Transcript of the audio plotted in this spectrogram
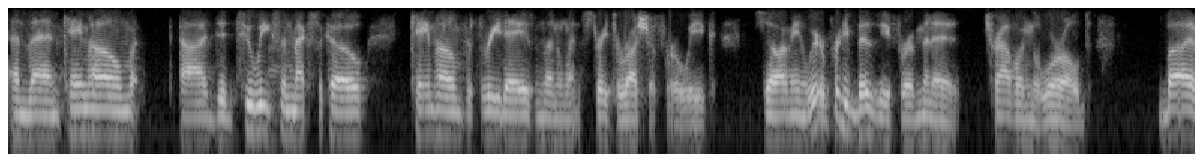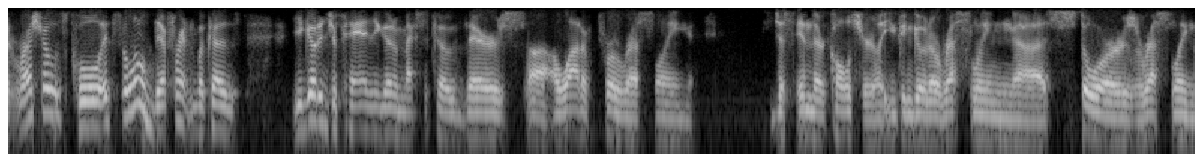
and then came home. Uh, did two weeks in Mexico, came home for three days, and then went straight to Russia for a week. So I mean, we were pretty busy for a minute traveling the world. But Russia was cool. It's a little different because you go to Japan, you go to Mexico, there's uh, a lot of pro wrestling just in their culture. Like you can go to wrestling uh, stores, wrestling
